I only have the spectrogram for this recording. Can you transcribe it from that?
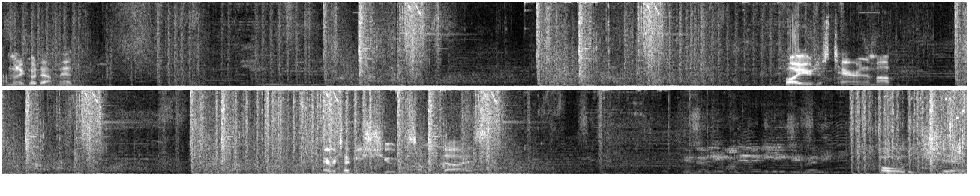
I'm gonna go down mid. While you're just tearing them up. Every time you shoot, someone dies. Holy shit.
